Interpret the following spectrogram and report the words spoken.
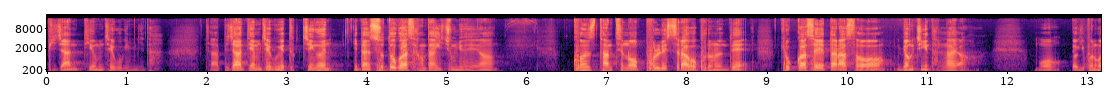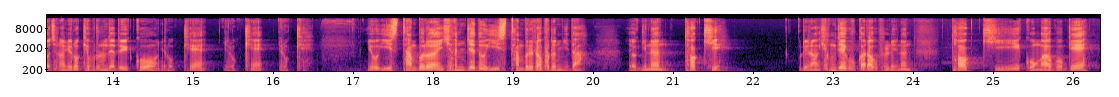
비잔티움 제국입니다. 자, 비잔티움 제국의 특징은 일단 수도가 상당히 중요해요. 콘스탄티노폴리스라고 부르는데 교과서에 따라서 명칭이 달라요. 뭐 여기 보는 것처럼 이렇게 부르는 데도 있고 이렇게 이렇게 이렇게 요 이스탄불은 현재도 이스탄불이라 부릅니다. 여기는 터키 우리랑 형제 국가라고 불리는 터키 공화국의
